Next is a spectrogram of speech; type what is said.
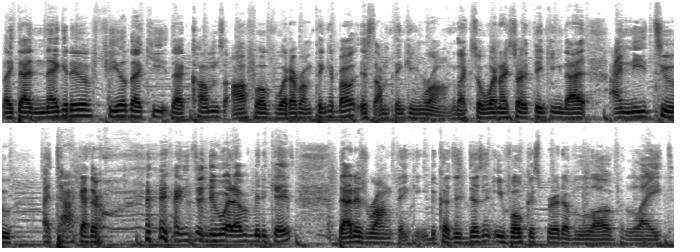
like that negative feel that ke- that comes off of whatever I'm thinking about is I'm thinking wrong. Like so when I start thinking that I need to attack other I need to do whatever be the case, that is wrong thinking because it doesn't evoke a spirit of love, light,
